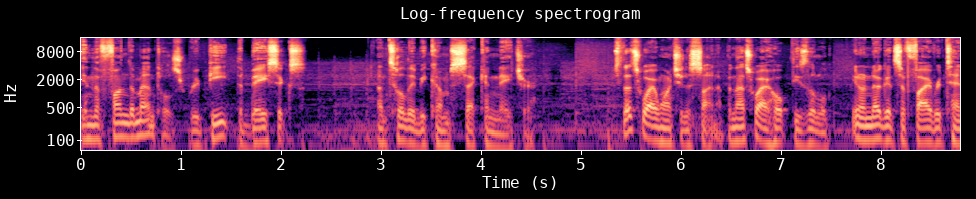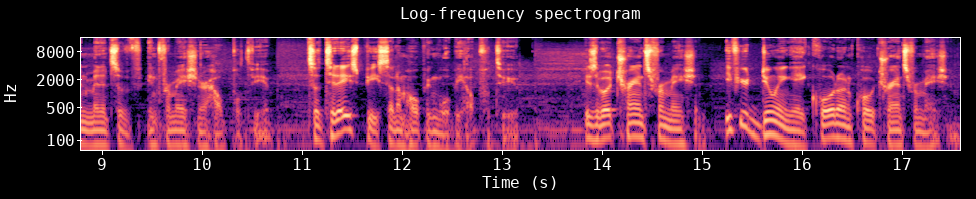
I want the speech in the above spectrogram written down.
in the fundamentals, repeat the basics until they become second nature. So that's why I want you to sign up. And that's why I hope these little, you know, nuggets of five or 10 minutes of information are helpful to you. So today's piece that I'm hoping will be helpful to you is about transformation. If you're doing a quote unquote transformation,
